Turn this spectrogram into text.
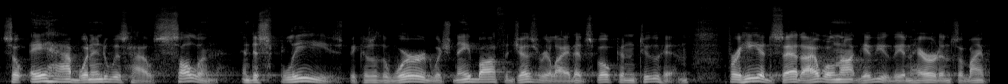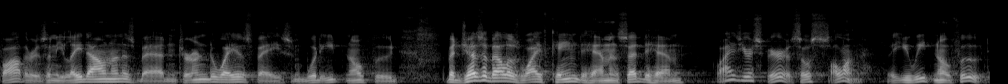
So Ahab went into his house, sullen and displeased because of the word which Naboth the Jezreelite had spoken to him. For he had said, I will not give you the inheritance of my fathers. And he lay down on his bed and turned away his face and would eat no food. But Jezebel his wife came to him and said to him, Why is your spirit so sullen that you eat no food?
